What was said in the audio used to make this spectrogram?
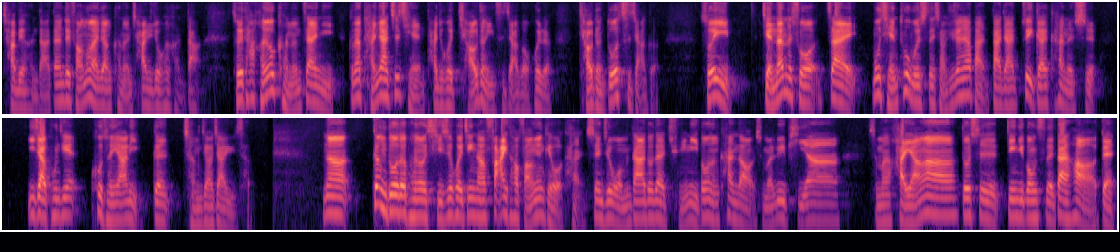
差别很大，但是对房东来讲，可能差距就会很大。所以他很有可能在你跟他谈价之前，他就会调整一次价格或者调整多次价格。所以简单的说，在目前兔博士的小区专家版，大家最该看的是溢价空间、库存压力跟成交价预测。那更多的朋友其实会经常发一套房源给我看，甚至我们大家都在群里都能看到什么绿皮啊、什么海洋啊，都是经纪公司的代号，对。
